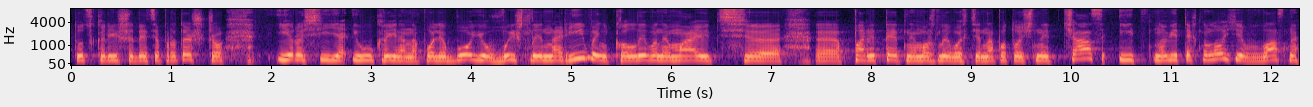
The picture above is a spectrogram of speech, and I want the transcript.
тут скоріше йдеться про те, що і Росія, і Україна на полі бою вийшли на рівень, коли вони мають е, е, паритетні можливості на поточний час, і нові технології власне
